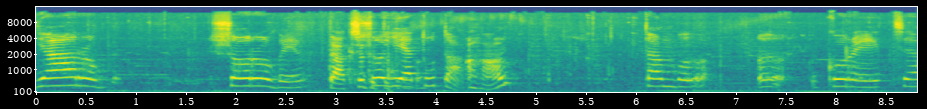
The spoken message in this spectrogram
я роб... що робив? Так, Що є тут? Ага. Там була е, кориця.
